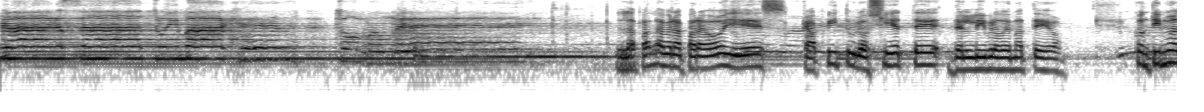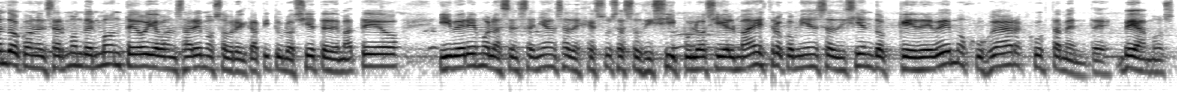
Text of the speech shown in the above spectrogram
me hagas a tu imagen, La palabra para hoy es capítulo 7 del libro de Mateo. Continuando con el Sermón del Monte, hoy avanzaremos sobre el capítulo 7 de Mateo y veremos las enseñanzas de Jesús a sus discípulos y el maestro comienza diciendo que debemos juzgar justamente. Veamos,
